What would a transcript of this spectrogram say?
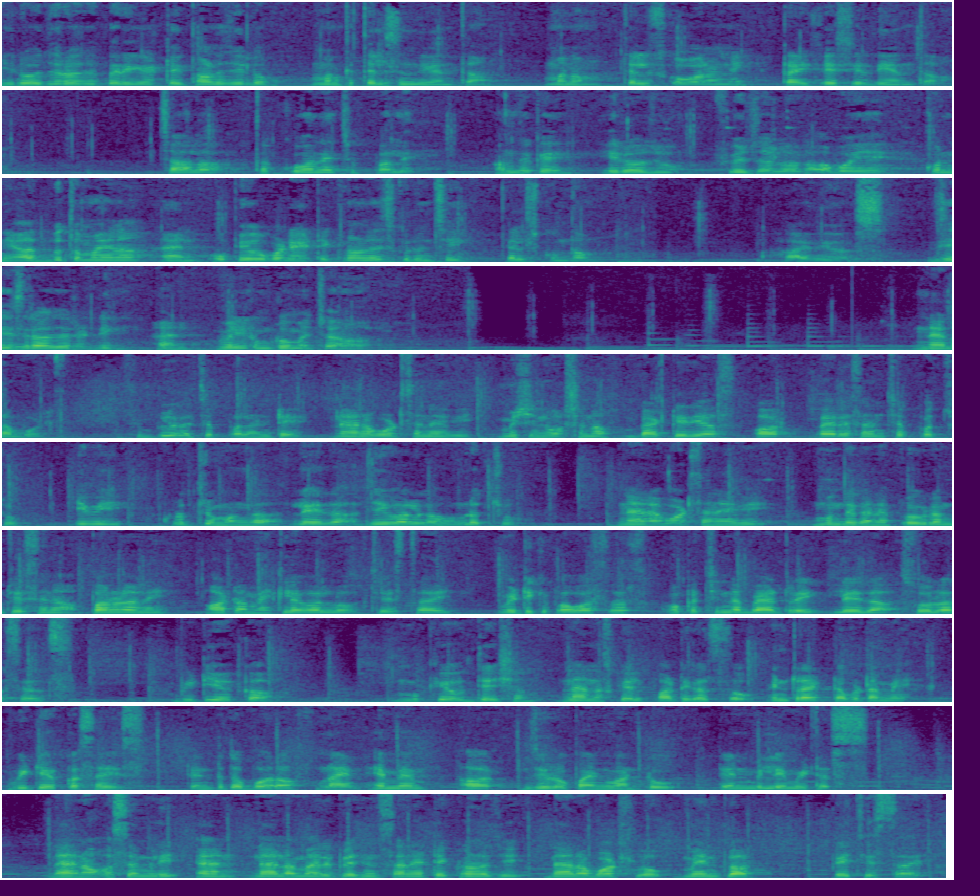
ఈ రోజు రోజు పెరిగే టెక్నాలజీలో మనకు తెలిసింది ఎంత? మనం తెలుసుకోవాలని ట్రై చేసేది ఎంత? చాలా తక్కువనే చెప్పాలి. అందుకే ఈరోజు ఫ్యూచర్లో రాబోయే కొన్ని అద్భుతమైన అండ్ ఉపయోగపడే టెక్నాలజీ గురించి తెలుసుకుందాం. Hi viewers this Rajareddy and welcome to my channel nanobots సింపుల్గా చెప్పాలంటే నానోబోట్స్ అనేవి mission version of bacterias or virus అని చెప్పొచ్చు. ఇవి కృత్రిమంగా లేదా జీవాలుగా ఉండొచ్చు. నానోబోట్స్ అనేవి ముందుగానే ప్రోగ్రామ్ చేసిన పనులని ఆటోమిక్ లెవెల్లో చేస్తాయి. వీటికి పవర్ సోర్స్ ఒక చిన్న బ్యాటరీ లేదా సోలార్ సెల్స్ వీటి యొక్క ముఖ్య ఉద్దేశం నానోస్కేల్ పార్టికల్స్తో ఇంటరాక్ట్ అవ్వటమే. వీటి యొక్క size ten to the power of nine MM or zero point one to ten millimeters nano assembly and nano manipulations అనే టెక్నాలజీ నానోబాట్స్లో మెయిన్ ప్లాట్ ప్లే చేస్తాయి.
